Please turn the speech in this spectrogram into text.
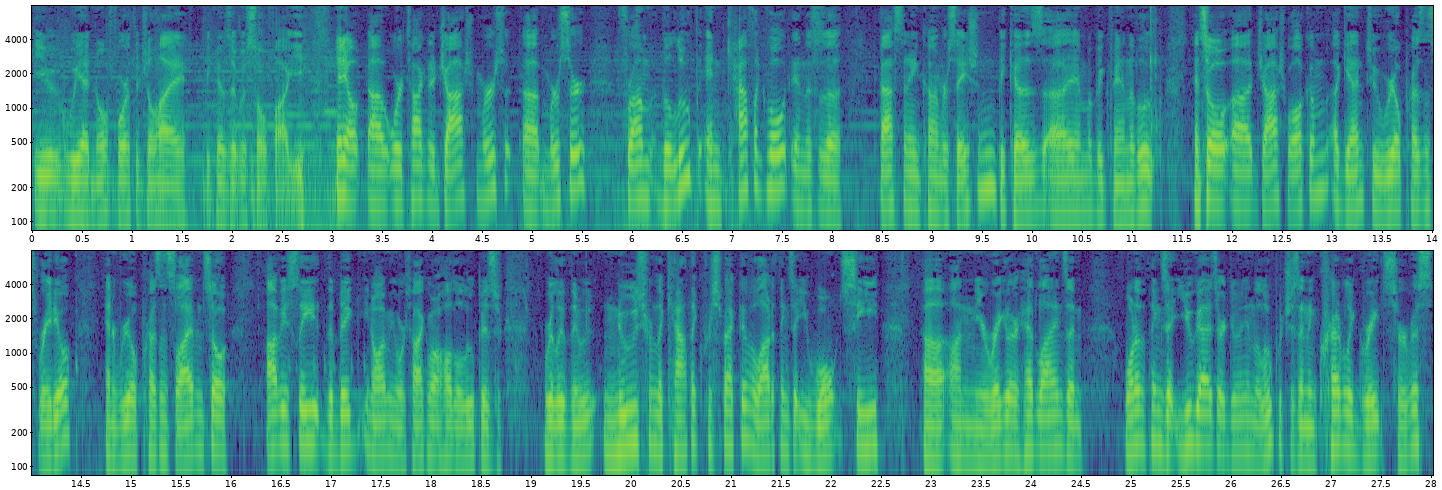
You, we had no Fourth of July because it was so foggy. You know, uh, we're talking to Josh Mercer, uh, Mercer from the Loop and Catholic Vote, and this is a fascinating conversation because I am a big fan of the Loop. And so, uh, Josh, welcome again to Real Presence Radio and Real Presence Live. And so, obviously, the big, you know, I mean, we're talking about how the loop is really the news from the Catholic perspective. A lot of things that you won't see uh, on your regular headlines, and one of the things that you guys are doing in the loop, which is an incredibly great service,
